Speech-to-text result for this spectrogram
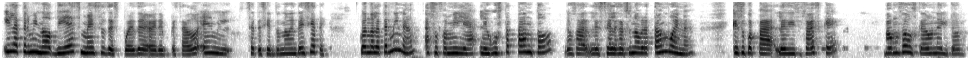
y la terminó 10 meses después de haber empezado en 797. Cuando la termina, a su familia le gusta tanto, o sea, se les hace una obra tan buena, que su papá le dice, ¿sabes qué? Vamos a buscar un editor,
